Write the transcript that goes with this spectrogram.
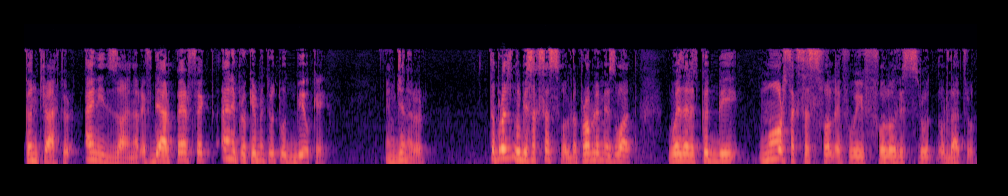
contractor, any designer, if they are perfect, any procurement route would be okay. In general, the project will be successful. The problem is what? Whether it could be more successful if we follow this route or that route.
